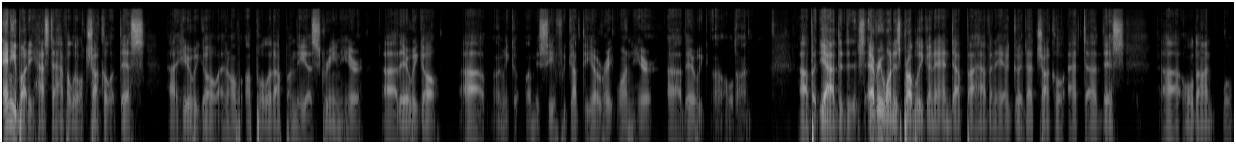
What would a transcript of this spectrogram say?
Anybody has to have a little chuckle at this. here we go, and I'll, I'll pull it up on the screen here. there we go. Uh, let me go. Let me see if we got the uh, right one here. Uh, there we. Uh, hold on. Uh, but yeah, th- everyone is probably going to end up uh, having a, a good chuckle at this. hold on. We'll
